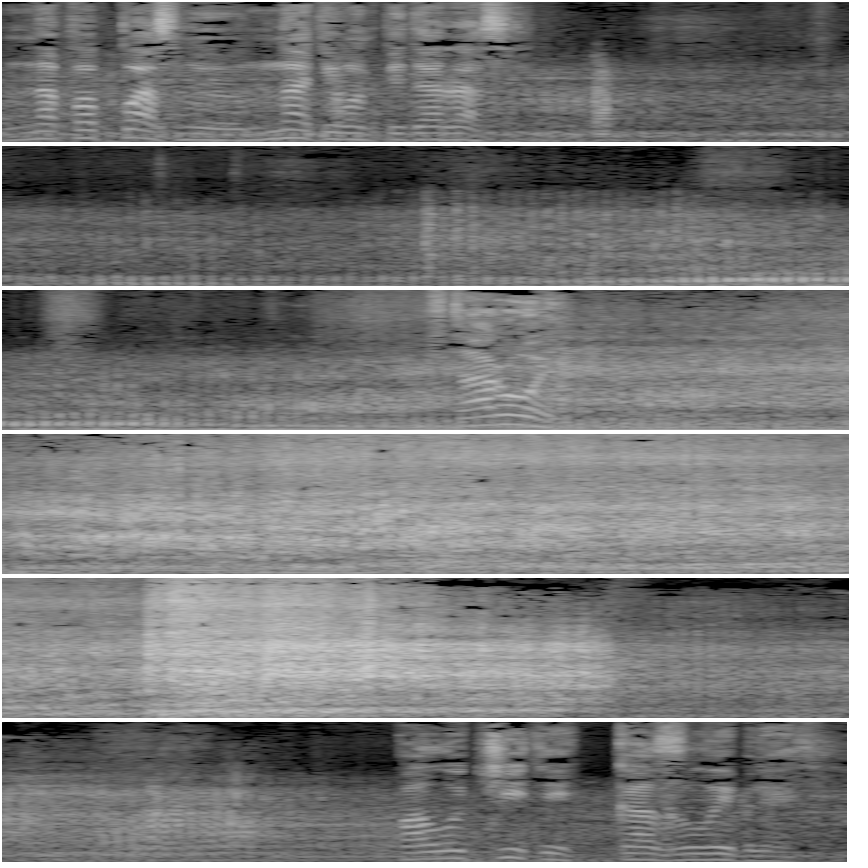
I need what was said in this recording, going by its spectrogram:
На попасную, Нате вам, пидорасы. Второй. Получите, козлы, блядь.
